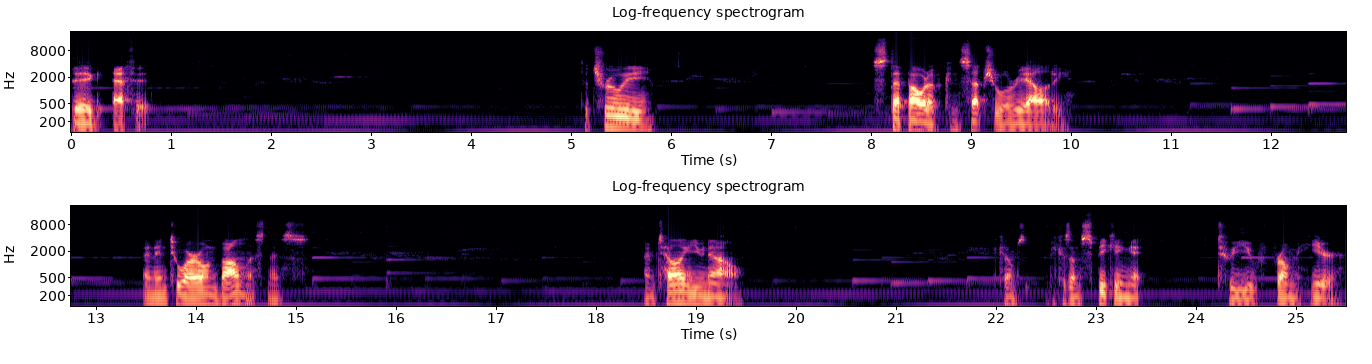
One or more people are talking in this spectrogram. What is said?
big effort to truly step out of conceptual reality and into our own boundlessness. I'm telling you now because I'm speaking it to you from here,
